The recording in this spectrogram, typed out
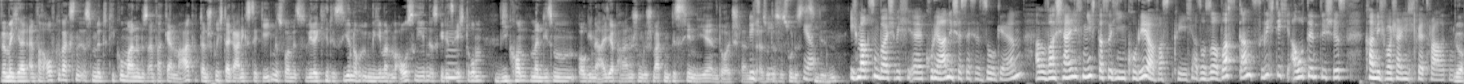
wenn man hier halt einfach aufgewachsen ist mit Kikuman und es einfach gern mag, dann spricht da gar nichts dagegen. Das wollen wir jetzt weder kritisieren noch irgendwie jemandem ausreden. Es geht mhm. jetzt echt darum, wie kommt man diesem original japanischen Geschmack ein bisschen näher in Deutschland. Richtig. Also das ist so das ja. Ziel. Ich mag zum Beispiel äh, koreanisches Essen so gern, aber wahrscheinlich nicht, dass ich in Korea was kriege. Also so was ganz richtig authentisches kann ich wahrscheinlich vertragen. Ja.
